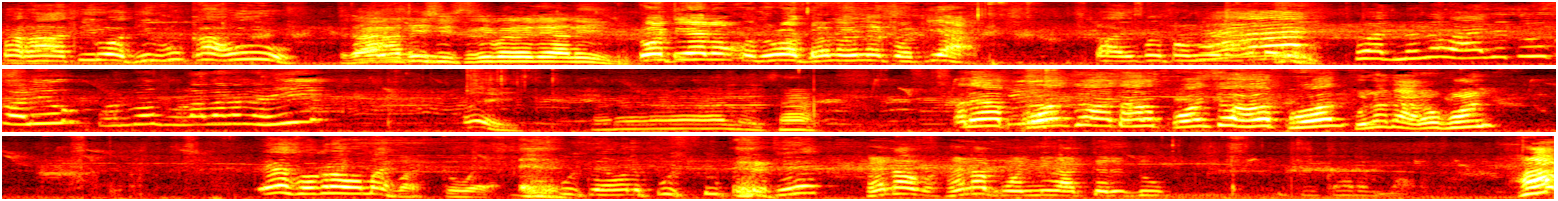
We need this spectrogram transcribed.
પણ રાતી રોધી હું ખાવું? રાતે શીશરી ભરેલી આની ટોટિયા નો કદરો ધન એને ટોટિયા. તારી પર પડવું પોદનાનો વાયદો તું કર્યું. ફોનમાં બોલાવાના નહીં અરે આ ફોન છો તારો ફોન છો હા ફોન. ખુલ્લા તારો ફોન? એ છોકરા ઓમાય પૂછ લેવાને પૂછ તું પૂછે હેના હેના ફોનની વાત કરી તું હા?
